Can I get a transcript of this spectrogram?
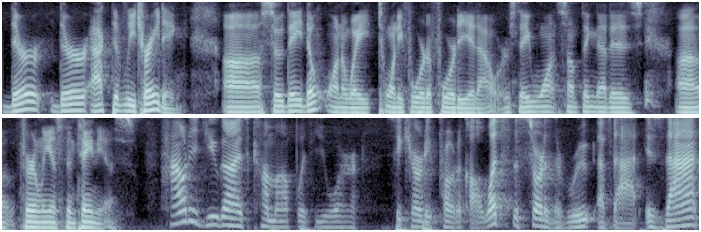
they're they're actively trading, uh, so they don't want to wait 24 to 48 hours. They want something that is uh, fairly instantaneous. How did you guys come up with your security protocol? What's the sort of the root of that? Is that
